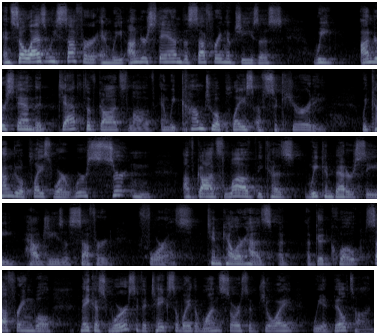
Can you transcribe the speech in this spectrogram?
And so, as we suffer and we understand the suffering of Jesus, we understand the depth of God's love and we come to a place of security. We come to a place where we're certain of God's love because we can better see how Jesus suffered for us. Tim Keller has a, a good quote Suffering will make us worse if it takes away the one source of joy we had built on.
